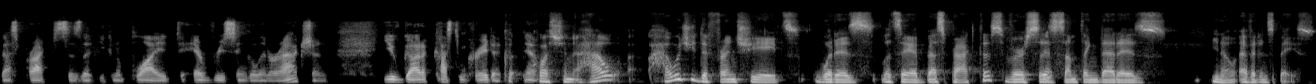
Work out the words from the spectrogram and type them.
best practices that you can apply to every single interaction. You've got to custom create it. Yeah. Question: How how would you differentiate what is, let's say, a best practice versus yeah. something that is you know evidence base?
